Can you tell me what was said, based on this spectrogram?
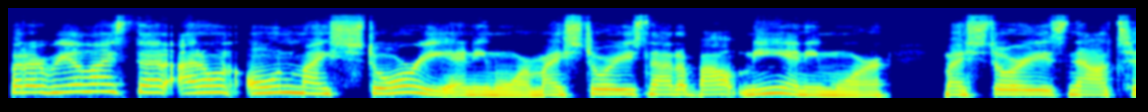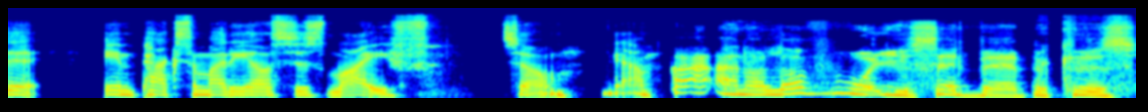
But I realized that I don't own my story anymore. My story is not about me anymore. My story is now to impact somebody else's life. So, yeah. And I love what you said there because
